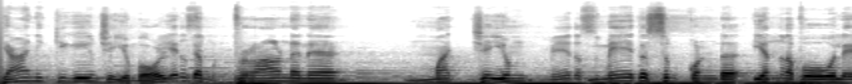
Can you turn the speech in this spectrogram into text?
ധ്യാനിക്കുകയും ചെയ്യുമ്പോൾ എന്റെ പ്രാണന് മജ്ജയും മേധസ്സും കൊണ്ട് എന്ന പോലെ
